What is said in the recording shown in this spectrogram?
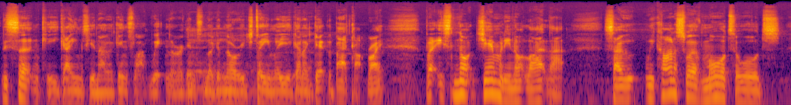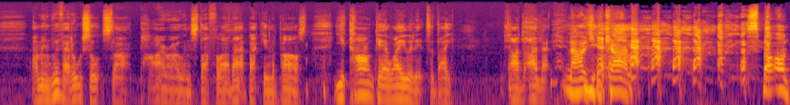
There's certain key games, you know, against like Whitton, against like a Norwich team, where you're going to get the backup, right? But it's not generally not like that. So we kind of swerve more towards. I mean, we've had all sorts like pyro and stuff like that back in the past. You can't get away with it today. I, I, No, you can't. Spot on.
